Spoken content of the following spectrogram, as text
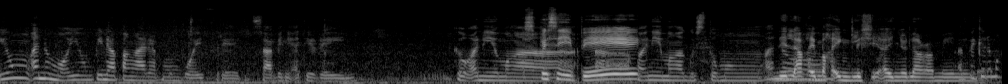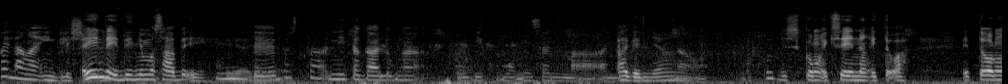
yung ano mo, yung pinapangarap mong boyfriend, sabi ni Ate Rain, kung ano yung mga... Specific. ah, kung ano yung mga gusto mong, ano. Hindi lang kayo maka-English, ay nyo lang aminin. Abi ka naman kailangan English. Ay, hindi, hindi nyo masabi eh. Hindi, basta ni Tagalog nga, hindi ko mo minsan ma, ano. Ah, ganyan. No. Ako, Diyos kong eksenang ito ah. Ito ang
